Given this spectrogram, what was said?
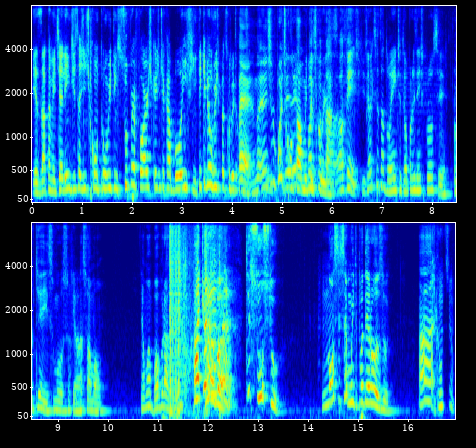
Exatamente. Além disso, a gente encontrou um item super forte que a gente acabou, enfim. Tem que ver o vídeo pra descobrir o que aconteceu. É, a gente não pode contar muitas pode coisas. Authentic, já que você tá doente, eu tenho um presente pra você. O que é isso, moço? Aqui, na sua mão. É uma abóbora azul. Ai, caramba! que susto! Nossa, isso é muito poderoso. Ah, o que aconteceu?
